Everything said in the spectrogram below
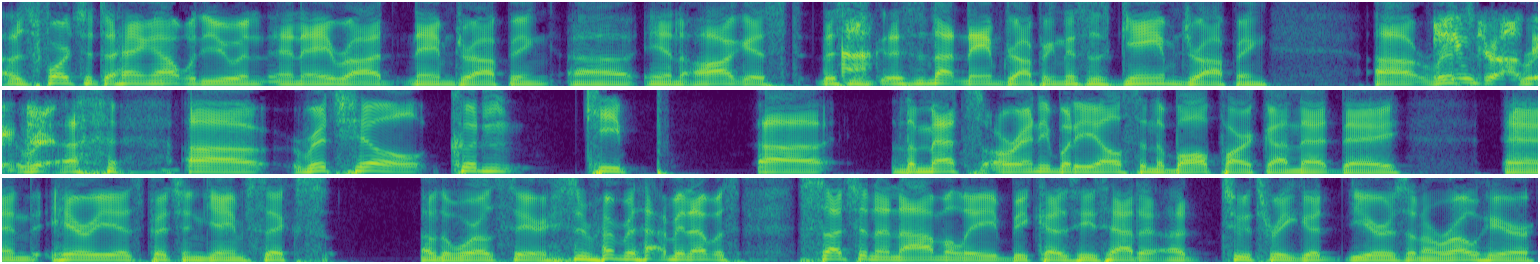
I was fortunate to hang out with you and, and A Rod name dropping uh, in August. This is this is not name dropping. This is game dropping. Uh, Rich, uh, Rich Hill couldn't keep uh, the Mets or anybody else in the ballpark on that day, and here he is pitching Game Six of the World Series. Remember that? I mean, that was such an anomaly because he's had a, a two, three good years in a row here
